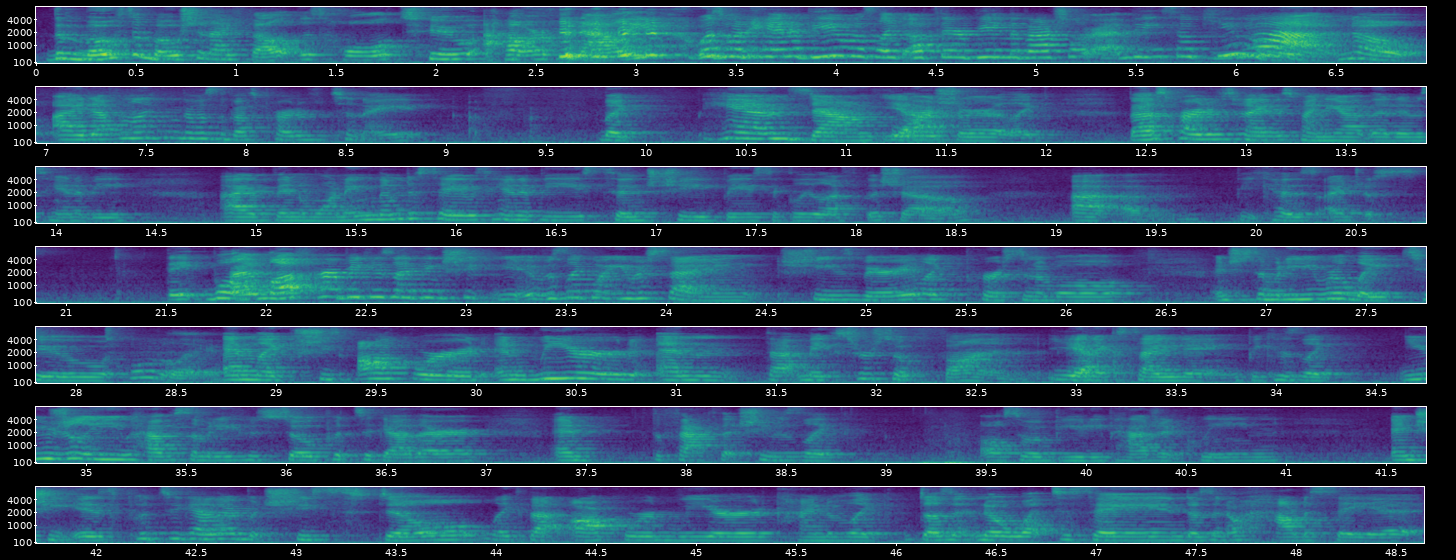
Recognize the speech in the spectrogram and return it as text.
The most emotion I felt this whole two-hour finale was when Hannah B was like up there being the Bachelorette and being so cute. Yeah, no, I definitely think that was the best part of tonight. Like, hands down, for Yeah. sure. Like, best part of tonight was finding out that it was Hannah B. I've been wanting them to say it was Hannah B since she basically left the show. Um, because I just They well, I love her because I think she it was like what you were saying. She's very like personable and she's somebody you relate to totally. and like she's awkward and weird and that makes her so fun Yeah. and exciting because like usually you have somebody who's so put together and the fact that she was like also a beauty pageant queen and she is put together but she's still like that awkward weird kind of like doesn't know what to say and doesn't know how to say it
